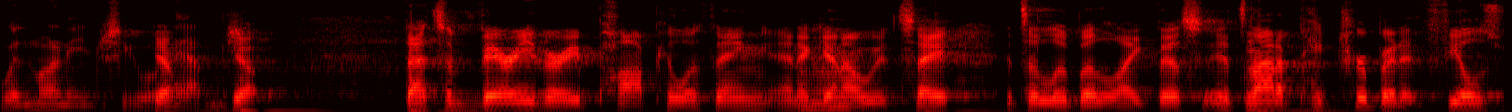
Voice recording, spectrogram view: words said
with money to see what yep, happens. Yep. That's a very, very popular thing. And again, mm-hmm. I would say it's a little bit like this. It's not a picture, but it feels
